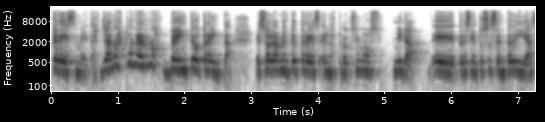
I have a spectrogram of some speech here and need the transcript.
tres metas. Ya no es ponernos 20 o 30, es solamente tres en los próximos, mira, 360 eh, días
